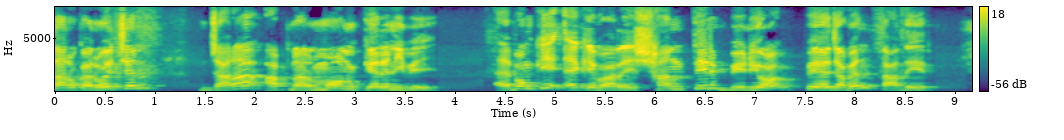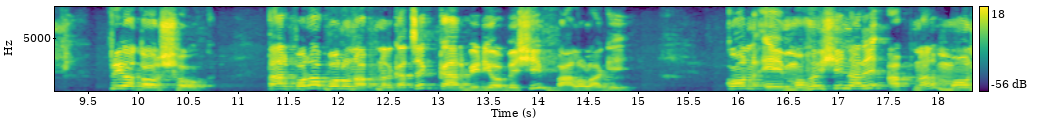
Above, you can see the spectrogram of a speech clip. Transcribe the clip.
তারকা রয়েছেন যারা আপনার মন কেড়ে নিবে এবং কি একেবারে শান্তির ভিডিও পেয়ে যাবেন তাদের। প্রিয় দর্শক, তারপরও বলুন আপনার কাছে কার ভিডিও বেশি ভালো লাগে? কোন এই মহিষী নারী আপনার মন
